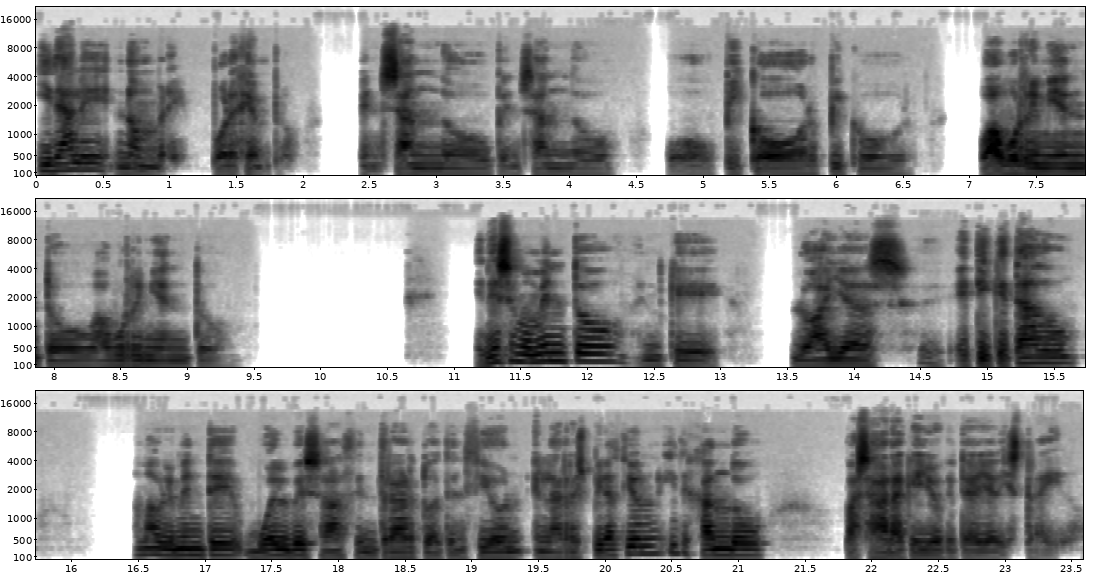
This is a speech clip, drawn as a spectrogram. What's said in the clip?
y dale nombre, por ejemplo, pensando, pensando, o picor, picor, o aburrimiento, aburrimiento. En ese momento en que lo hayas eh, etiquetado, amablemente vuelves a centrar tu atención en la respiración y dejando pasar aquello que te haya distraído.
